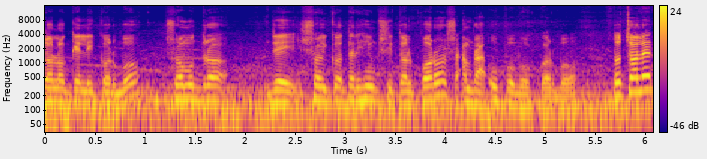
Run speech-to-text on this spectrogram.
জলকেলি করব। সমুদ্র যে সৈকতের হিমশীতল পরশ আমরা উপভোগ করব। তো চলেন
